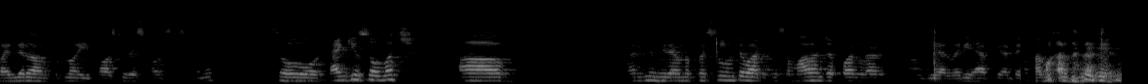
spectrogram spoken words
బయలుదేరదాం అనుకుంటున్నాం ఈ పాజిటివ్ రెస్పాన్స్ తీసుకొని. So thank you so much. మరిన్ని మీరు ఏమైనా ప్రశ్నలు ఉంటే వాటికి సమాధానం చెప్పాలని వీఆర్ వెరీ హ్యాపీ అంటే నాకు అర్థం కావట్లేదు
